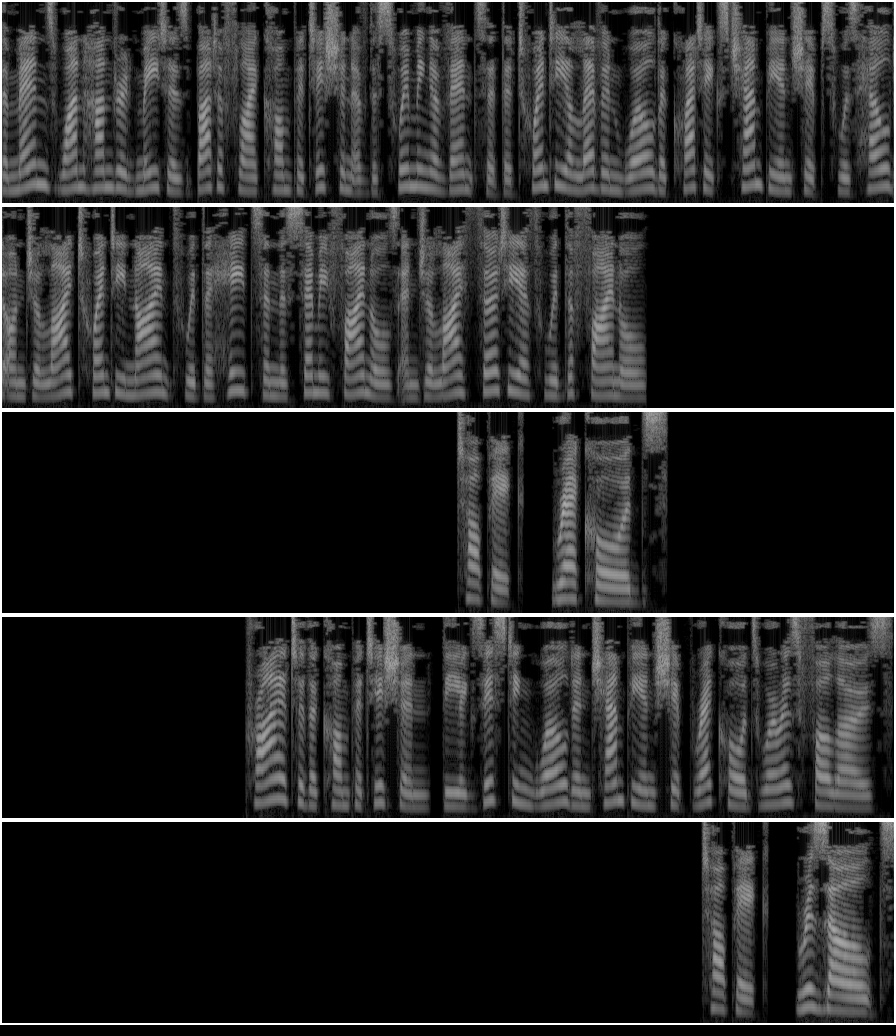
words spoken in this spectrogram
The men's 100 meters butterfly competition of the swimming events at the 2011 World Aquatics Championships was held on July 29 with the heats and the semi-finals and July 30 with the final. Topic: Records. Prior to the competition, the existing world and championship records were as follows. Topic Results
